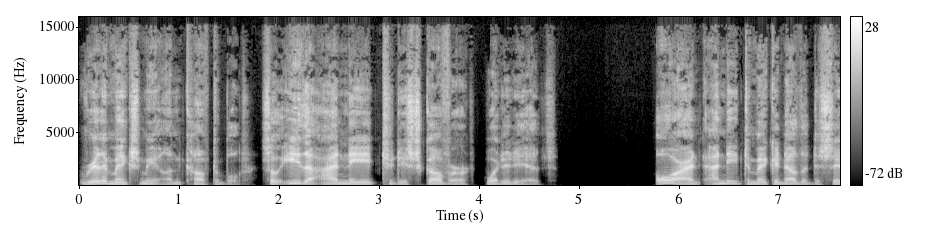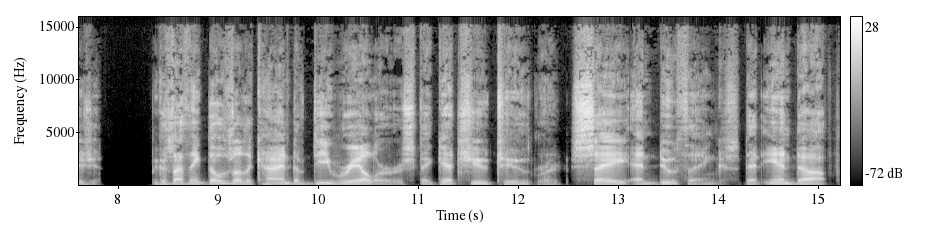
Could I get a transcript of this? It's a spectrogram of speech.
really makes me uncomfortable. So either I need to discover what it is, or I, I need to make another decision. Because I think those are the kind of derailers that get you to right. say and do things that end up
